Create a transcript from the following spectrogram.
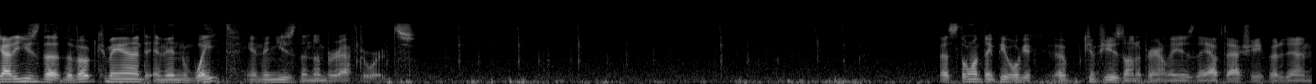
Got to use the, the vote command and then wait and then use the number afterwards. That's the one thing people get uh, confused on apparently is they have to actually put it in.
